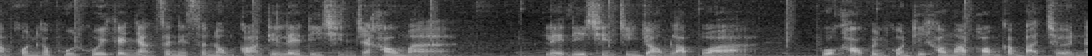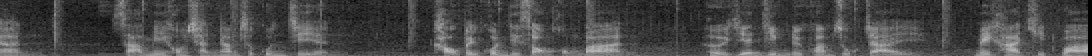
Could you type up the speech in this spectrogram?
3คนก็พูดคุยกันอย่างสนิทสนมก่อนที่เลดี้ฉินจะเข้ามา เลดี้ฉินจึงยอมรับว่า พวกเขาเป็นคนที่เข้ามาพร้อมกับบัตรเชิญนั้นสามีของฉันนามสกุลเจียน เขาเป็นคนที่สองของบ้าน เหอเยี่ยนยิ้มด้วยความสุขใจ ไม่คาดคิดว่า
